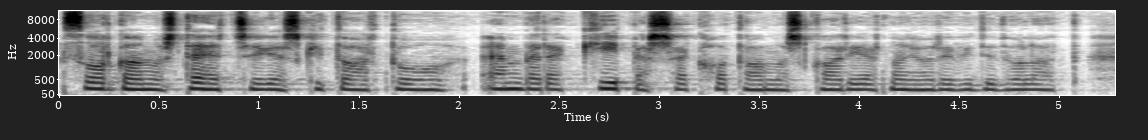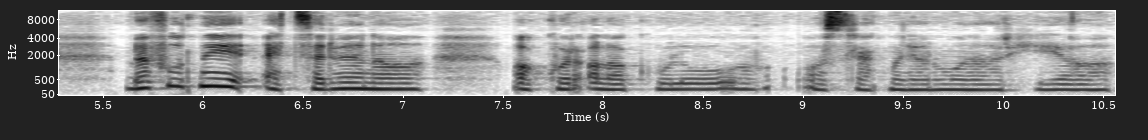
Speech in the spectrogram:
szorgalmas, tehetséges, kitartó emberek képesek hatalmas karriert nagyon rövid idő alatt befutni, egyszerűen a akkor alakuló osztrák-magyar monarchia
